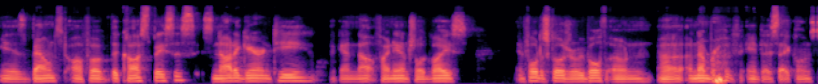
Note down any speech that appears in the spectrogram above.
is bounced off of the cost basis. It's not a guarantee. Again, not financial advice. And full disclosure, we both own uh, a number of anticyclones.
